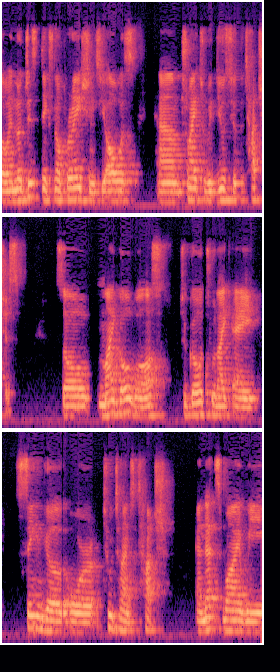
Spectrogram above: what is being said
So in logistics and operations, you always um, try to reduce your touches. So my goal was to go to like a single or two times touch. And that's why we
